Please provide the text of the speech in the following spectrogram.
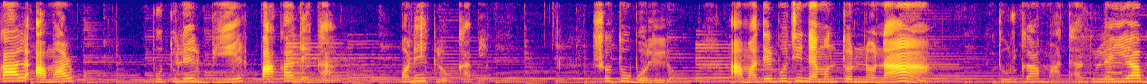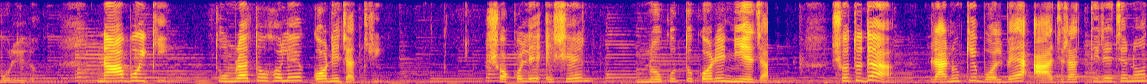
কাল আমার পুতুলের বিয়ের পাকা দেখা। অনেক লোক খাবে। সতু বলিল, আমাদের বুঝি নেমন্তন্ন না? দুর্গা মাথা দুলাইয়া বলিল, না বই কি? তোমরা তো হলে কনে যাত্রী। সকলে এসে নকুতো করে নিয়ে যা সতুদা রানুকে বলবে, আজ রাত্রিরে যেন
